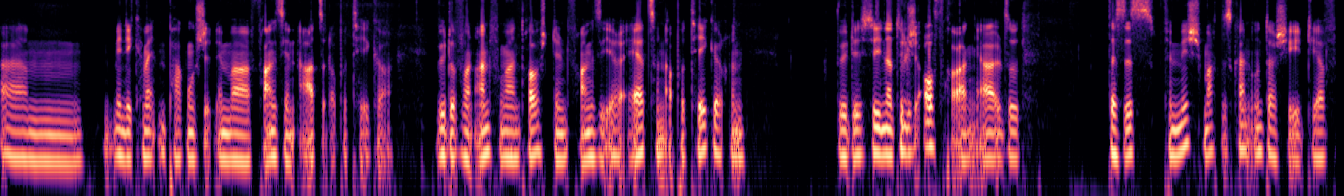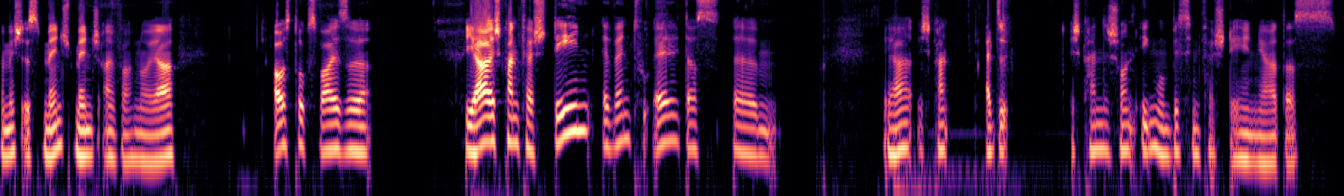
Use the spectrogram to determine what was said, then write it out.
äh, ähm, Medikamentenpackung steht immer, fragen Sie einen Arzt oder Apotheker. Würde von Anfang an draufstehen, fragen Sie Ihre Ärzte und Apothekerin, würde ich sie natürlich auch fragen, ja, also das ist, für mich macht es keinen Unterschied. Ja, für mich ist Mensch, Mensch einfach nur, ja. Ausdrucksweise, ja, ich kann verstehen, eventuell, dass, ähm, ja, ich kann, also, ich kann es schon irgendwo ein bisschen verstehen, ja, dass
